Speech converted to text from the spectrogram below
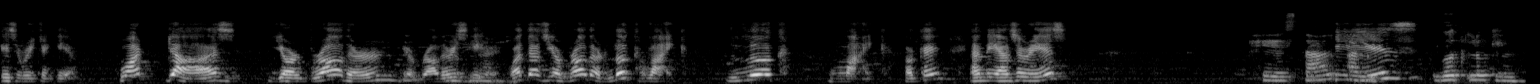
is written here? What does your brother, your brother is here. Mm-hmm. What does your brother look like? Look like, okay? And the answer is, He is tall he and is good looking.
